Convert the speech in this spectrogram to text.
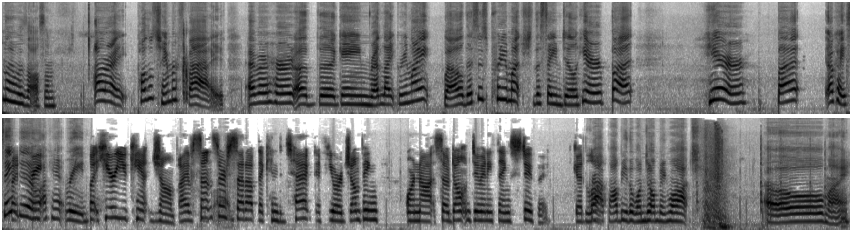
that was awesome. Alright, Puzzle Chamber 5. Ever heard of the game Red Light, Green Light? Well, this is pretty much the same deal here, but here, but okay, same But deal. green- I can't read. But here you can't jump. I have sensors set up that can detect if you are jumping or not, so don't do anything stupid. Good luck. Crap, I'll be the one jumping. Watch. Oh my.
